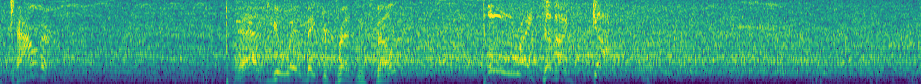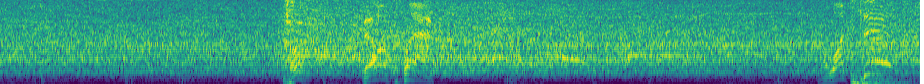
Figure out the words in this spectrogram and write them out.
Counter. That's a good way to make your presence felt. Ooh, right to the gut. Oh, Bell clap. Now watch this.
